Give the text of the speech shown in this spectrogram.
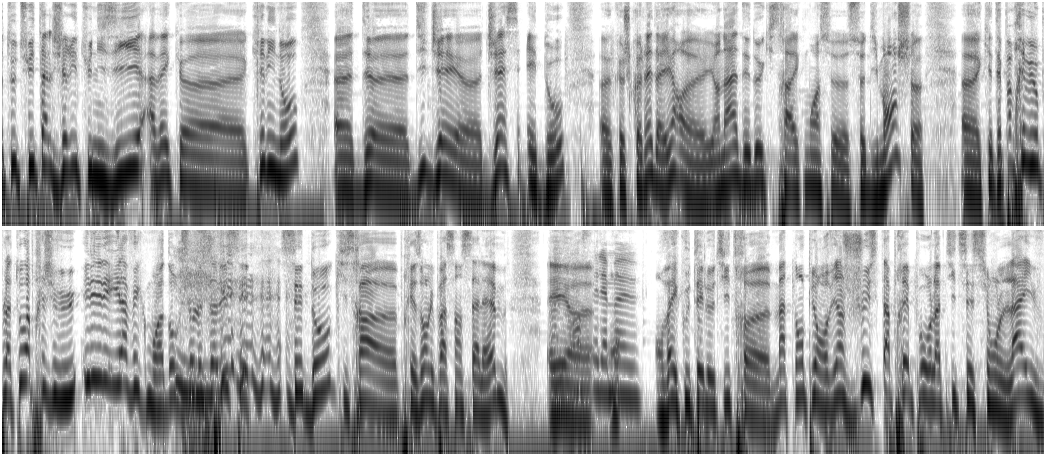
euh, tout de suite Algérie-Tunisie avec euh, Krelino euh, de DJ euh, Jess et Do euh, que je connais d'ailleurs. euh, Il y en a un des deux qui sera avec moi ce, ce dimanche euh, qui n'était pas prévu au plateau. Après j'ai vu, il est, il est avec moi donc je le salue. C'est, Do qui sera euh, présent, lui passe un salem. Et Un euh, on- à eux. on va écouter le titre euh, maintenant, puis on revient juste après pour la petite session live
